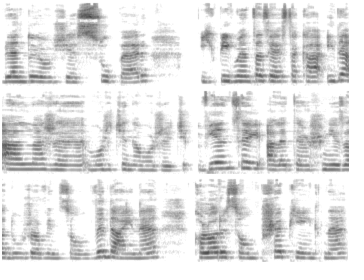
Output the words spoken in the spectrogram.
blendują się super. Ich pigmentacja jest taka idealna, że możecie nałożyć więcej, ale też nie za dużo, więc są wydajne. Kolory są przepiękne,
